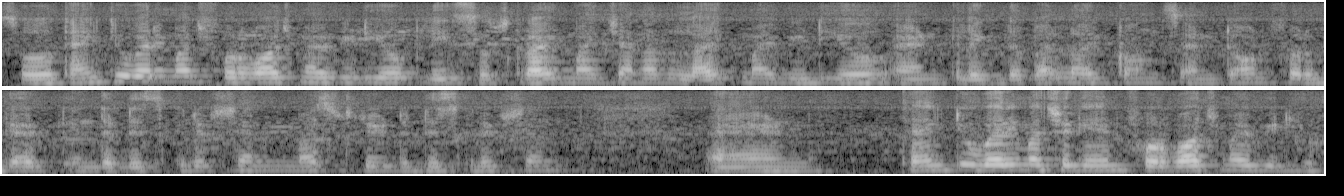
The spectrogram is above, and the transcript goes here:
So thank you very much for watch my video. Please subscribe my channel, like my video and click the bell icons and don't forget in the description must read the description and thank you very much again for watch my video.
